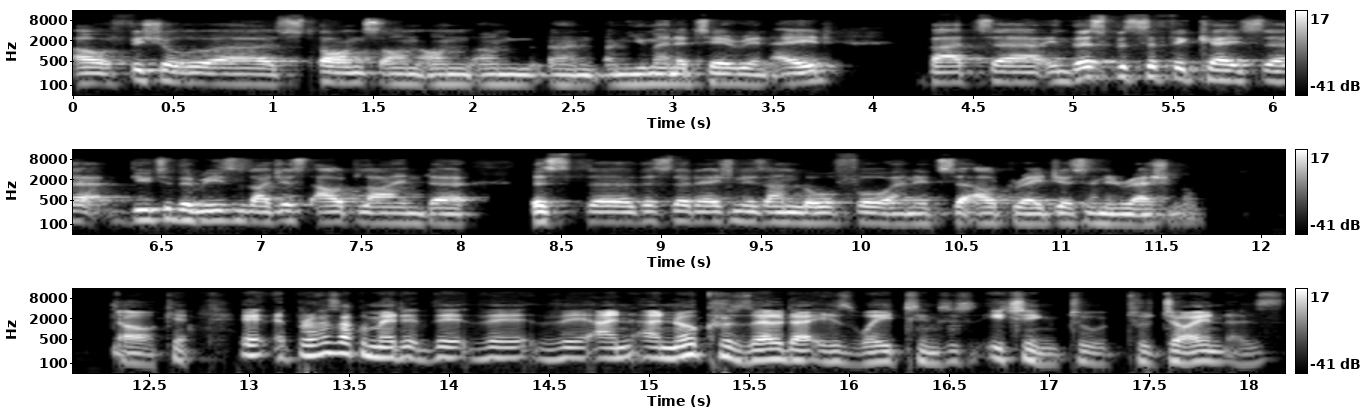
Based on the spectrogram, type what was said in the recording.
our official uh, stance on, on on on humanitarian aid. But uh, in this specific case, uh, due to the reasons I just outlined, this this donation is unlawful and it's outrageous and irrational. Okay, Professor Gumede, the, the, the, I, I know Griselda is waiting, she's itching to to join us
